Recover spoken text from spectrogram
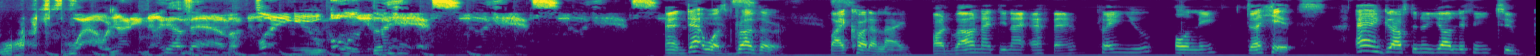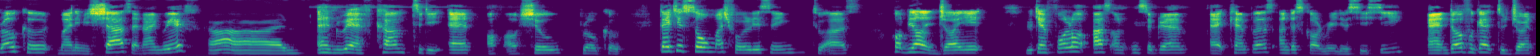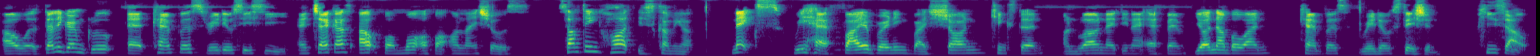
Wow 99 FM, playing you only the hits. And that was Brother by Kodaline on Wow 99 FM, playing you only the hits. And good afternoon, you're listening to Bro Code. My name is Shaz and I'm with Khan. And we have come to the end of our show, Bro Code. Thank you so much for listening to us. Hope y'all enjoy it. You can follow us on Instagram at campus underscore radio cc. And don't forget to join our Telegram group at Campus Radio CC and check us out for more of our online shows. Something hot is coming up. Next, we have Fire Burning by Sean Kingston on Wow 99 FM, your number one campus radio station. Peace out.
